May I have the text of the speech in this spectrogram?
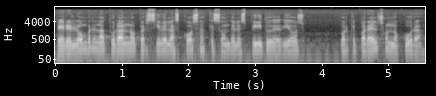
Pero el hombre natural no percibe las cosas que son del Espíritu de Dios, porque para él son locura,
